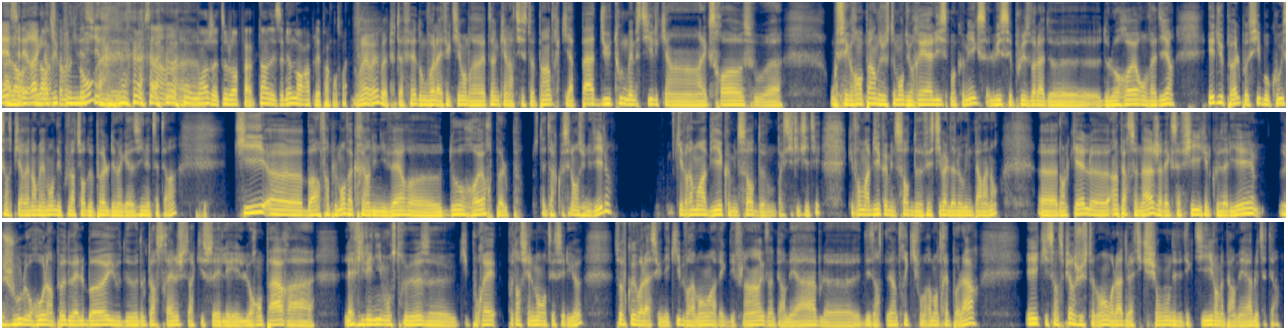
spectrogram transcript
Et Alors- c'est les règles, alors hein, du coup, non. décide, mais c'est comme ça. hein, euh. non, j'ai toujours pas. Putain, c'est bien de m'en rappeler, par contre. ouais. Ouais, ouais, bah, tout à fait. Donc voilà, effectivement, Brereton, qui est un artiste peintre, qui a pas du tout le même style qu'un Alex Ross ou, euh, ou ces grands peintres, justement, du réalisme en comics. Lui, c'est plus, voilà, de, de l'horreur, on va dire. Et du pulp aussi, beaucoup. Il s'inspire énormément des couvertures de pulp, des magazines, etc. Qui, euh, bah, simplement va créer un univers euh, d'horreur pulp. C'est-à-dire que c'est dans une ville qui est vraiment habillée comme une sorte de Pacific City, qui est vraiment habillée comme une sorte de festival d'Halloween permanent, euh, dans lequel euh, un personnage avec sa fille et quelques alliés joue le rôle un peu de Hellboy ou de Doctor Strange, c'est-à-dire qu'il c'est les- le rempart à la vilainie monstrueuse euh, qui pourrait potentiellement hanter ces lieux. Sauf que voilà, c'est une équipe vraiment avec des flingues, imperméables, euh, des, des intrigues qui font vraiment très polar et qui s'inspirent justement voilà de la fiction, des détectives en imperméable, etc.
